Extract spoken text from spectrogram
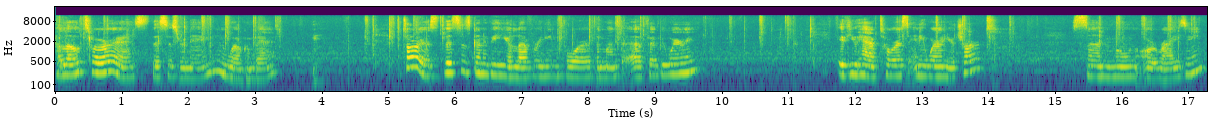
Hello Taurus, this is Renee and welcome back. Taurus, this is going to be your love reading for the month of February. If you have Taurus anywhere in your chart, Sun, Moon, or Rising,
